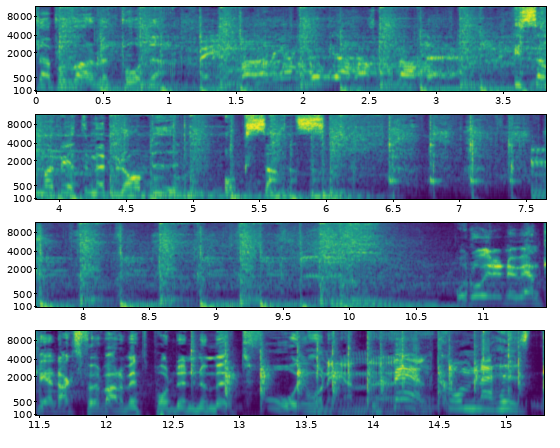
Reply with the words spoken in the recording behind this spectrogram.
lyssnar på Varvet-podden i samarbete med Bra Bil och Sats. Och då är det nu äntligen dags för Varvet-podden nummer två i ordningen. Välkomna hit.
